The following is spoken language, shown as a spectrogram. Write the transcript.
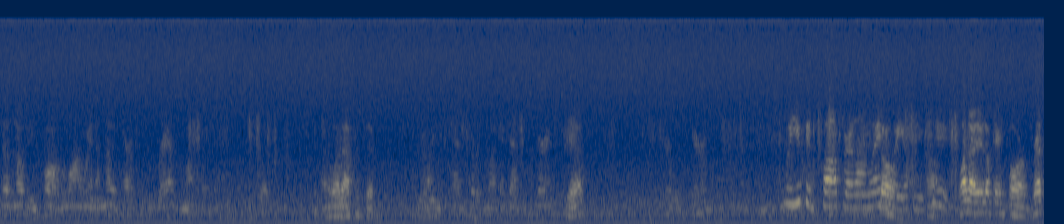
doesn't know if he falls a long way and another paratrooper grabs him off And what happens if, You know, you had sort of like a death experience. yeah? Sure would scare him. Well, you could fall for a long way So, before you open your uh, what are you looking for? Breath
